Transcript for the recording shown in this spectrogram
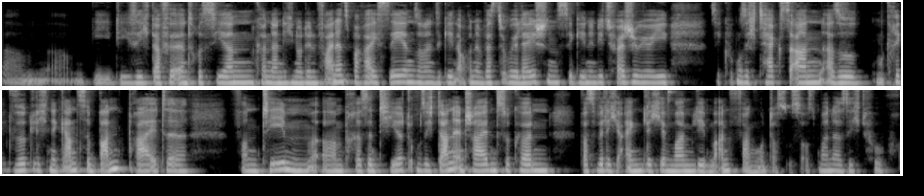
ähm, die, die sich dafür interessieren, können dann nicht nur den Finance-Bereich sehen, sondern sie gehen auch in Investor Relations, sie gehen in die Treasury, sie gucken sich Tax an. Also man kriegt wirklich eine ganze Bandbreite von Themen ähm, präsentiert, um sich dann entscheiden zu können, was will ich eigentlich in meinem Leben anfangen. Und das ist aus meiner Sicht hoch.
